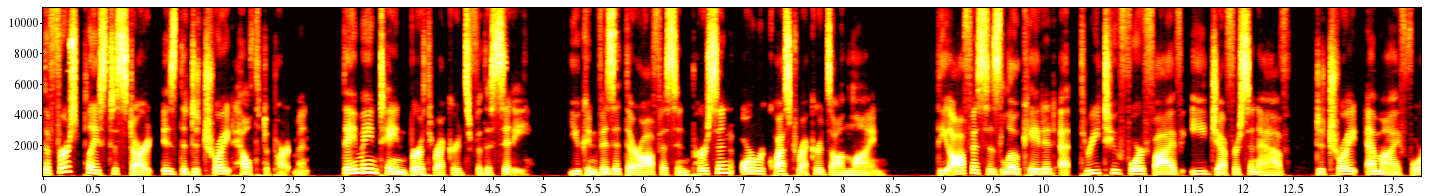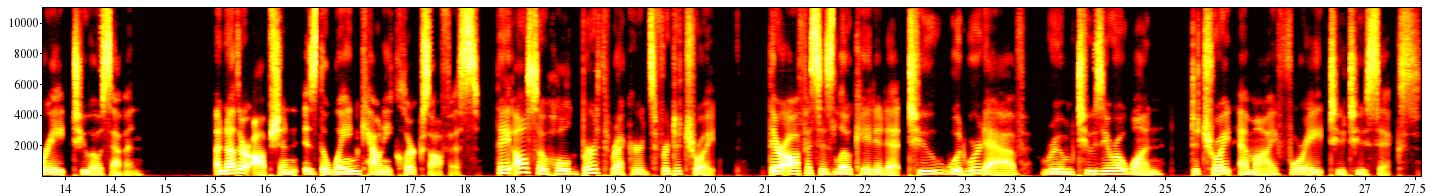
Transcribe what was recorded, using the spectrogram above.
The first place to start is the Detroit Health Department. They maintain birth records for the city. You can visit their office in person or request records online. The office is located at 3245 E. Jefferson Ave, Detroit MI 48207. Another option is the Wayne County Clerk's Office. They also hold birth records for Detroit. Their office is located at 2 Woodward Ave, room 201, Detroit MI 48226.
